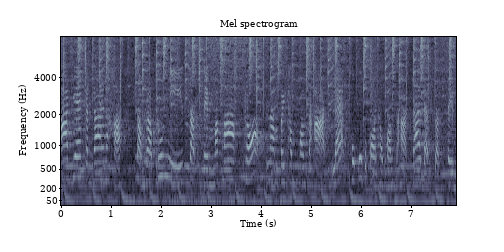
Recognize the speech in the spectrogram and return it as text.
มารถแยกกันได้นะคะสำหรับรุ่นนี้จัดเต็มมากๆ เพราะนำไปทำความสะอาด และพกอุปกรณ์ทำความสะอาดได้แบบจัดเต็ม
